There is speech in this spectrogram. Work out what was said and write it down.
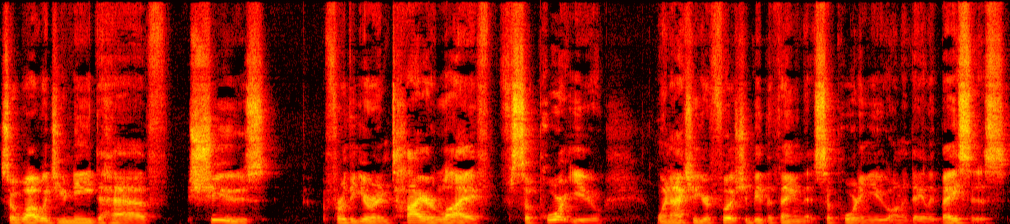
So why would you need to have shoes for the, your entire life support you when actually your foot should be the thing that's supporting you on a daily basis.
